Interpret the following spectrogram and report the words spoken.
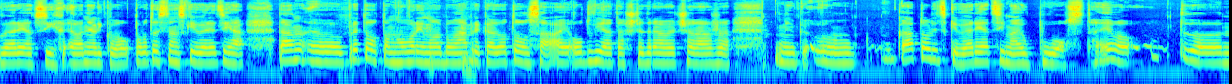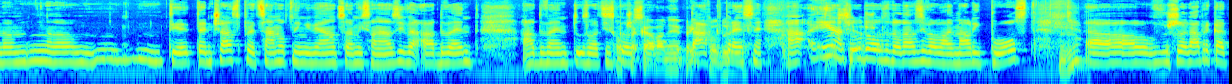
veriacich evangelikov protestantských veriacich a tam preto o tom hovorím, lebo napríklad od toho sa aj odvíja tá štedrá večera, že katolícky veriaci majú pôst. Hej? Tie, ten čas pred samotnými Vianocami sa nazýva advent. Advent z latinského Očakávanie príchodu. Tak, presne. A ináč ľudovo sa to nazývalo aj malý pôst. Mm-hmm. Že napríklad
